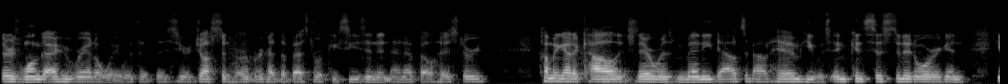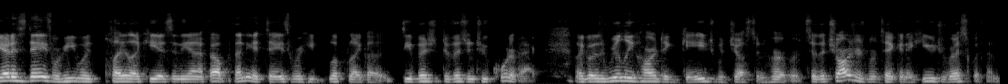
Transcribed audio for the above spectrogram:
there's one guy who ran away with it this year. Justin Herbert had the best rookie season in NFL history. Coming out of college, there was many doubts about him. He was inconsistent at Oregon. He had his days where he would play like he is in the NFL, but then he had days where he looked like a division division two quarterback. Like it was really hard to gauge with Justin Herbert. So the Chargers were taking a huge risk with him.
